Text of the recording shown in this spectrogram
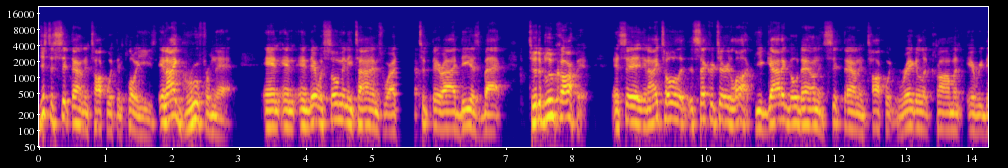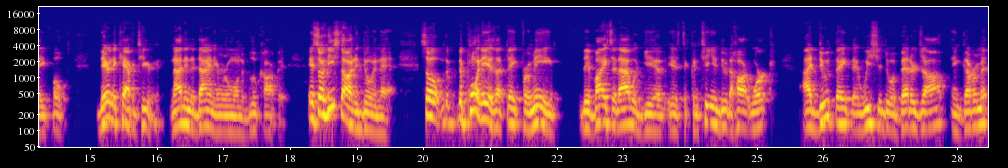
just to sit down and talk with employees. And I grew from that. And and and there were so many times where I took their ideas back to the blue carpet and said, and I told the Secretary Locke, you got to go down and sit down and talk with regular, common, everyday folks. They're in the cafeteria, not in the dining room on the blue carpet. And so he started doing that. So the, the point is, I think for me, the advice that I would give is to continue to do the hard work. I do think that we should do a better job in government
